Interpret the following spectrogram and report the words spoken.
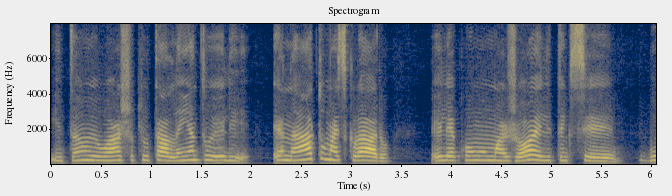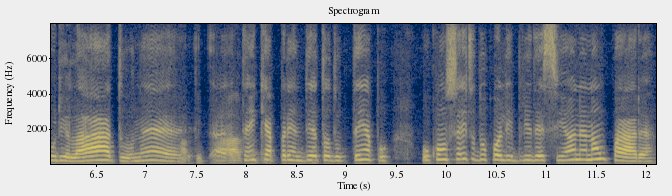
Então eu acho que o talento ele é nato, mas claro, ele é como uma joia, ele tem que ser burilado, né? Tem que né? aprender todo o tempo. O conceito do colibri desse ano é não para.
